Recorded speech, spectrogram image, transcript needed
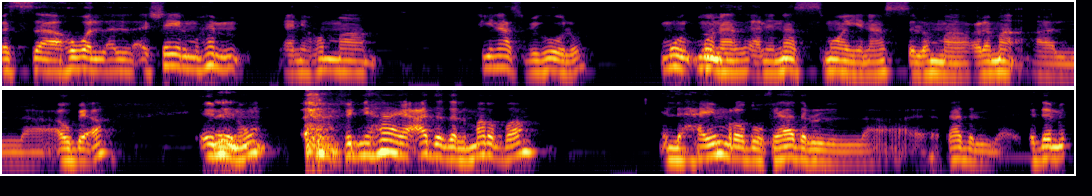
بس آه، هو ال- ال- الشيء المهم يعني هم في ناس بيقولوا مو مو. ناس يعني ناس مو اي ناس اللي هم علماء الأوبئة إنه في النهاية عدد المرضى اللي حيمرضوا في هذا في هذا الأبيديميك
